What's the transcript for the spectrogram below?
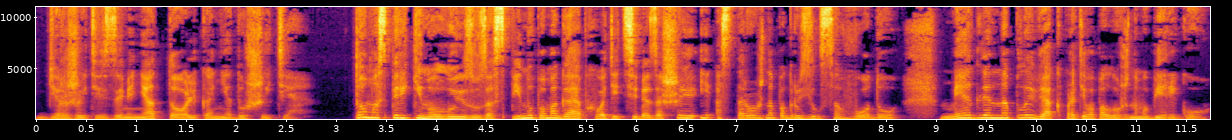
«Держитесь за меня, только не душите». Томас перекинул Луизу за спину, помогая обхватить себя за шею и осторожно погрузился в воду, медленно плывя к противоположному берегу.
